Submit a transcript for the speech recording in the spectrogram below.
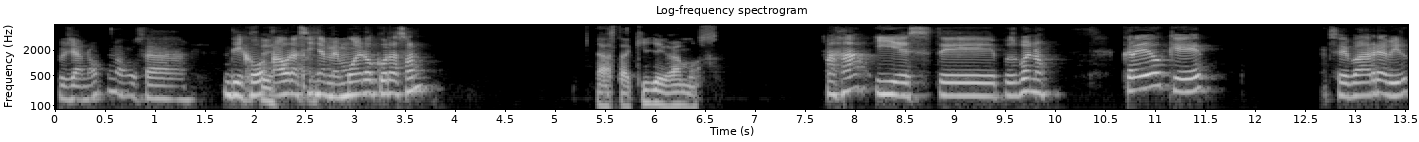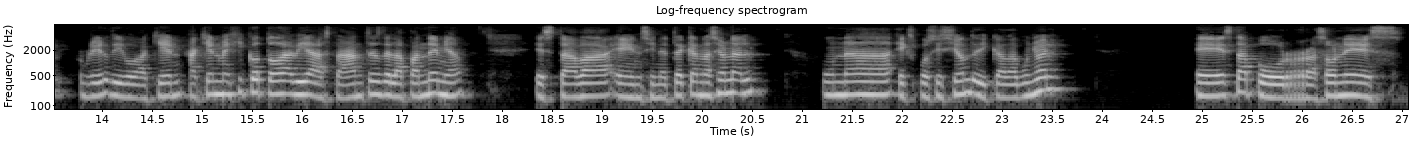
pues ya no, no, o sea, dijo, ahora sí ya me muero corazón. Hasta aquí llegamos. Ajá, y este, pues bueno, creo que se va a reabrir, digo, aquí en, aquí en México todavía hasta antes de la pandemia estaba en Cineteca Nacional una exposición dedicada a Buñuel. Esta por razones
